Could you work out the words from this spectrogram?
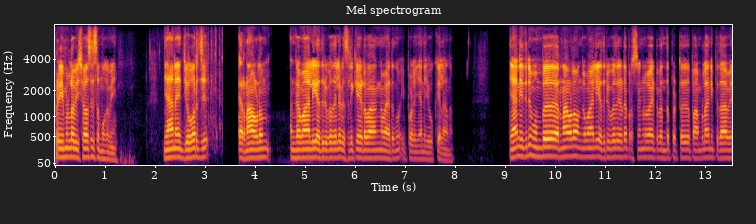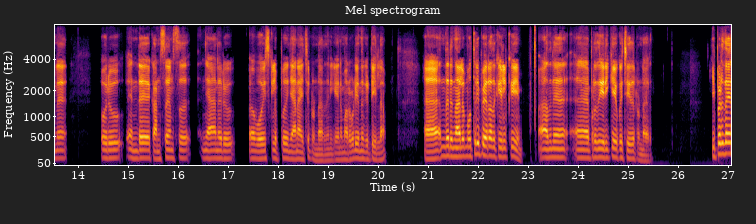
പ്രിയമുള്ള വിശ്വാസി സമൂഹമേ ഞാൻ ജോർജ് എറണാകുളം അങ്കമാലി അതിരൂപതയിലെ ബസിലിക്ക ഇടഭാഗമായിരുന്നു ഇപ്പോൾ ഞാൻ യു കെയിലാണ്. ഞാൻ ഇതിനു മുമ്പ് എറണാകുളം അങ്കമാലി അതിരൂപതയുടെ പ്രശ്നങ്ങളുമായിട്ട് ബന്ധപ്പെട്ട് പാമ്പളാനി പിതാവിന് ഒരു എന്റെ കൺസേൺസ് ഞാനൊരു വോയിസ് ക്ലിപ്പ് ഞാൻ അയച്ചിട്ടുണ്ടായിരുന്നു. എനിക്ക് അതിന് മറുപടി ഒന്നും കിട്ടിയില്ല. എന്നിരുന്നാലും ഒത്തിരി പേർ അത് കേൾക്കുകയും അതിന് പ്രതികരിക്കുകയൊക്കെ ചെയ്തിട്ടുണ്ടായിരുന്നു. ഇപ്പോഴത്തെ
